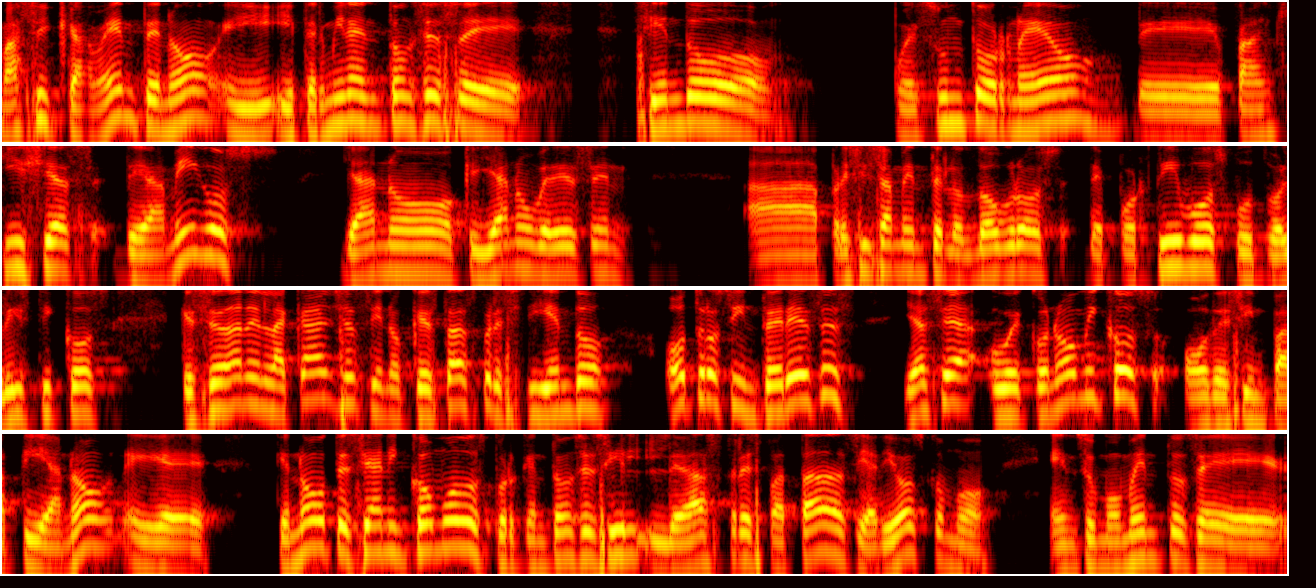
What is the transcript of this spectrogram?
Básicamente, ¿no? Y, termina entonces eh, siendo pues un torneo de franquicias de amigos, ya no, que ya no obedecen a precisamente los logros deportivos, futbolísticos que se dan en la cancha, sino que estás presidiendo otros intereses, ya sea o económicos o de simpatía, ¿no? Eh, que no te sean incómodos porque entonces sí le das tres patadas y adiós, como en su momento se,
